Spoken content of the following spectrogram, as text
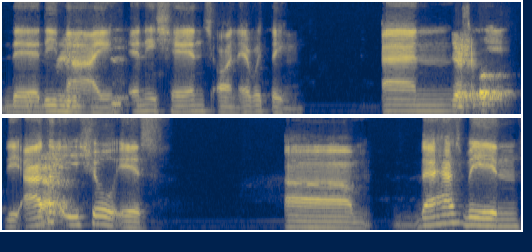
They deny any change on everything. And Yes. the, the other Yeah. issue is um, there has been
